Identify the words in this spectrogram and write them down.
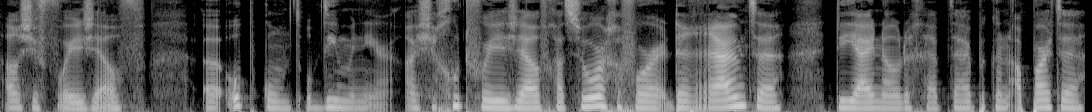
Als je voor jezelf uh, opkomt op die manier. Als je goed voor jezelf gaat zorgen voor de ruimte die jij nodig hebt. Daar heb ik een aparte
